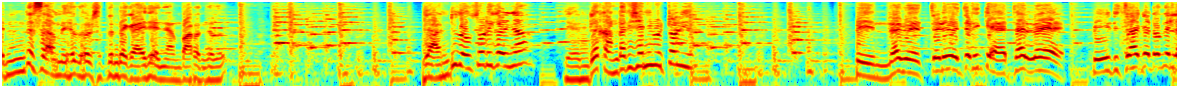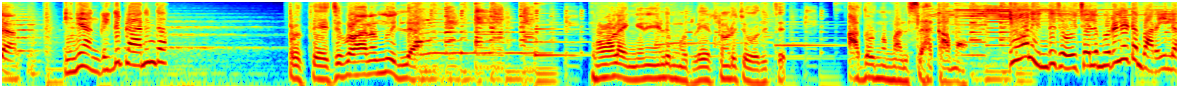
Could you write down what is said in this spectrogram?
എന്റെ സമയദോഷത്തിന്റെ കാര്യമാണ് ഞാൻ പറഞ്ഞത്. രണ്ടു ദിവസം കൂടി കഴിഞ്ഞാ എന്റെ കണ്ടക ശനി വിട്ടൊഴിയും. പിന്നെ വെച്ചടി വെച്ചടി കേറ്റല്ലേ? പീഡിച്ചാ കിട്ടുന്നില്ല ഇനി അങ്കിളിന്റെ പ്ലാൻ എന്താ? പ്രത്യേകിച്ച് പ്ലാനൊന്നും ഇല്ല. മോൾ എങ്ങനെയാലും മുരളീട്ടനോട് ചോദിച്ച് അതൊന്നും മനസ്സിലാക്കാമോ? ഞാൻ എന്ത് ചോദിച്ചാലും മുരളീട്ടൻ പറയില്ല.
